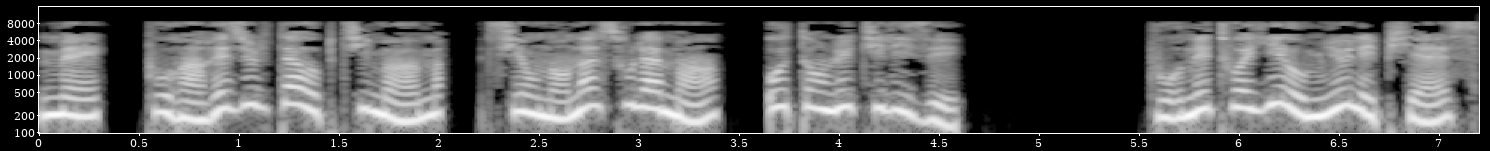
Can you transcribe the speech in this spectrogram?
Mais, pour un résultat optimum, si on en a sous la main, autant l'utiliser. Pour nettoyer au mieux les pièces,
